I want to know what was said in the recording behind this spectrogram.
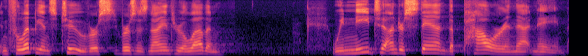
In Philippians 2, verse, verses 9 through 11, we need to understand the power in that name.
